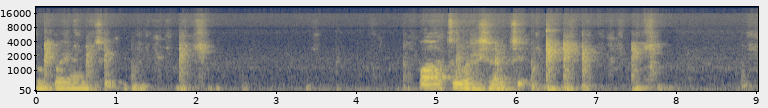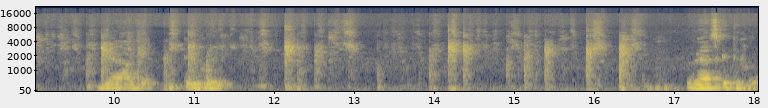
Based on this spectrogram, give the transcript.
रुपयांचे. पाच वर्षाचे. व्याज किती होईल? व्याज किती होईल?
